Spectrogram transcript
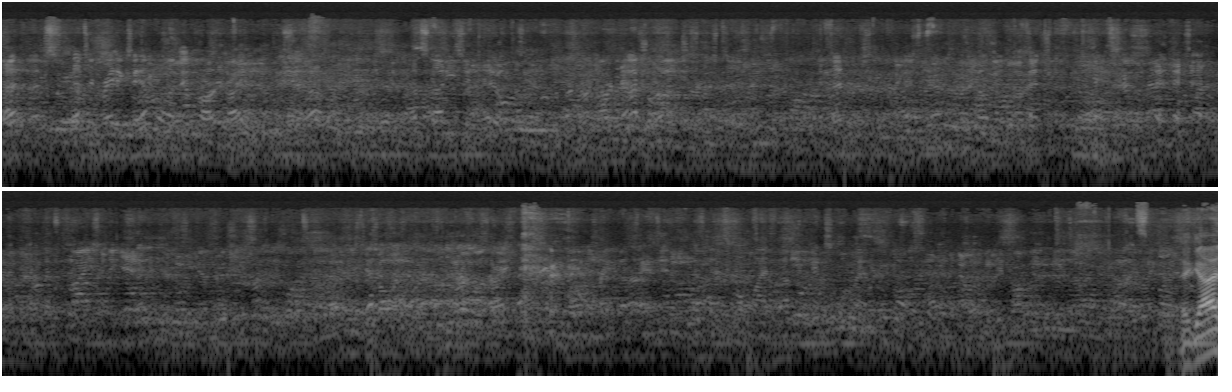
That's a great example on your part, right? That's not easy to do. Our natural nature is to defend Hey guys,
